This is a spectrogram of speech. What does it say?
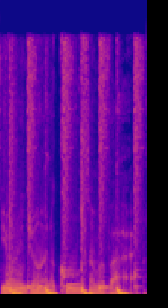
You're enjoying a KEWL summer vibe.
